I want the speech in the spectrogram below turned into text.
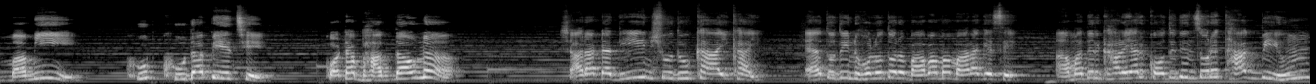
মামি, খুব ক্ষুধা পেয়েছে। কটা ভাত দাও না? সারাটা দিন শুধু খাই খাই। এতদিন হলো তোর বাবা মা মারা গেছে। আমাদের ঘাড়ে আর কতদিন চড়ে থাকবি হুম?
